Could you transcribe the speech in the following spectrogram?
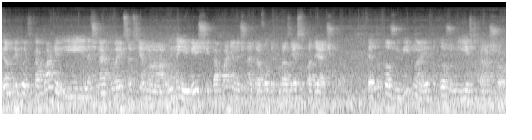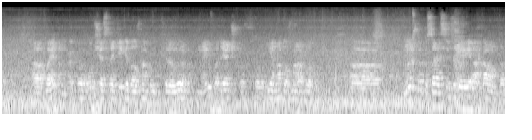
И он приходит в компанию и начинает говорить совсем э, иные вещи, и компания начинает работать в разрез подрядчика. Это тоже видно, это тоже не есть хорошо. А, поэтому как бы, общая стратегия должна быть э, выработана и у подрядчиков, и она должна работать. А, ну и что касается истории аккаунтов,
